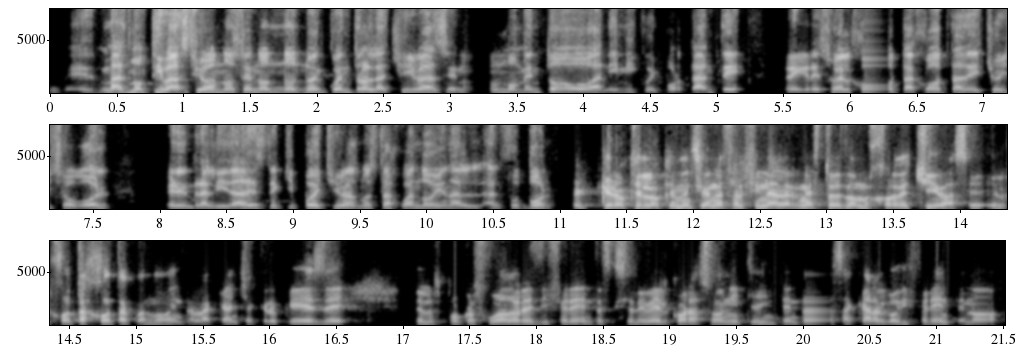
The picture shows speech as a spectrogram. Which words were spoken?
eh, más motivación, no sé, no, no, no encuentro las Chivas en un momento anímico importante. Regresó el JJ, de hecho hizo gol, pero en realidad este equipo de Chivas no está jugando bien al, al, fútbol. Creo que lo que mencionas al final, Ernesto, es lo mejor de Chivas. El JJ cuando entra a la cancha creo que es de, de los pocos jugadores diferentes que se le ve el corazón y que intenta sacar algo diferente, ¿no?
